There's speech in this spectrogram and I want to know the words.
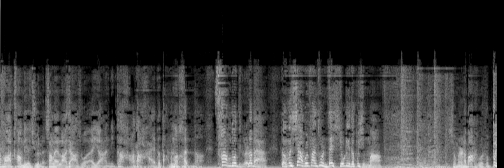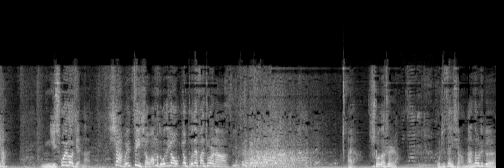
他妈看不下去了，上来拉架说：“哎呀，你干哈打孩子打那么狠呢？差不多得了呗，等他下回犯错你再修理他不行吗？”小明他爸说：“说不行，你说的倒简单，下回这小王八犊子要要不再犯错呢？” 哎呀，说到这儿啊，我就在想，难道这个？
